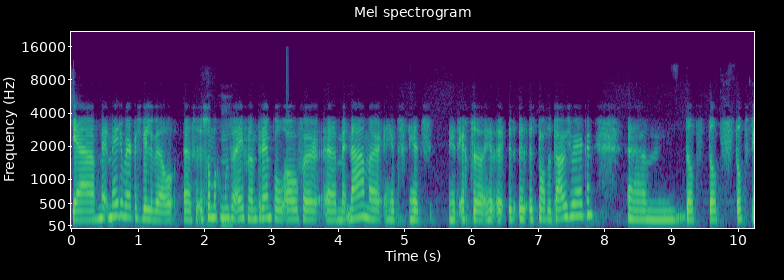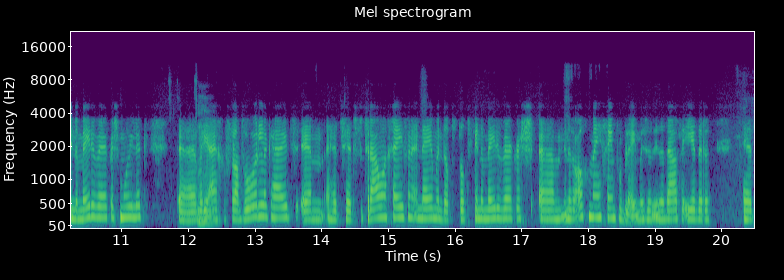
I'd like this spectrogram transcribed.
Ja, me- medewerkers willen wel. Eh, sommigen moeten even een drempel over, eh, met name het, het, het echte het, het, platte thuiswerken. Ehm, dat, dat, dat vinden medewerkers moeilijk. Eh, maar die Mhm. eigen verantwoordelijkheid en het, het vertrouwen geven en nemen, dat, dat vinden medewerkers ehm, in het algemeen geen probleem. Is het inderdaad eerder het,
